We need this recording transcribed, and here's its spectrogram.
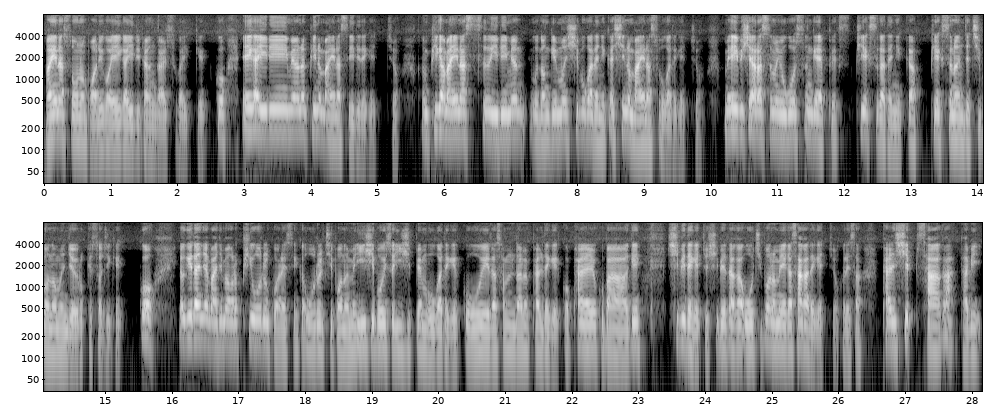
마이너스 5는 버리고 A가 1이라는 걸 알 수가 있겠고 A가 1이면 B는 마이너스 1이 되겠죠. 그럼 B가 마이너스 1이면 이거 넘기면 15가 되니까 C는 마이너스 5가 되겠죠. 그럼 A, B, C 알았으면 요거 쓴 게 FX, PX가 되니까 PX는 이제 집어넣으면 이제 이렇게 써지겠고 여기다 이제 마지막으로 P5를 구하라 했으니까 5를 집어넣으면 25에서 20 빼면 5가 되겠고 5에다 3 다음에 8 되겠고 8 곱하기 10이 되겠죠. 10에다가 5 집어넣으면 얘가 4가 되겠죠. 그래서 84가 답이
